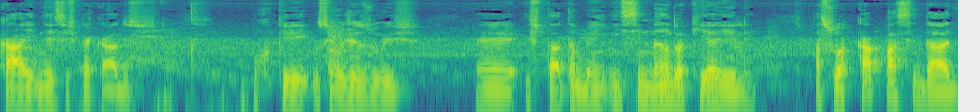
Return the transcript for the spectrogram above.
cai nesses pecados, porque o Senhor Jesus é, está também ensinando aqui a ele a sua capacidade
